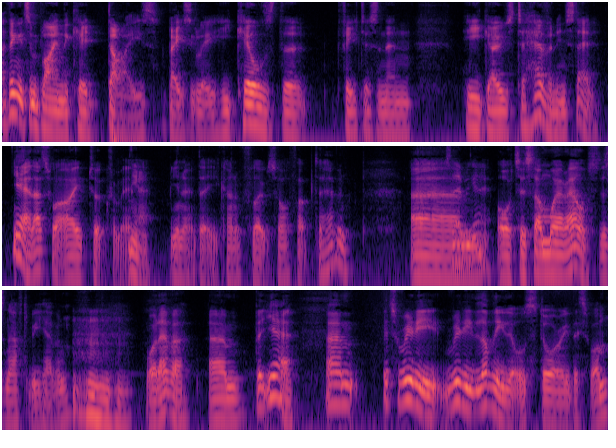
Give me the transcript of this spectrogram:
I think it's implying the kid dies, basically. He kills the fetus and then he goes to heaven instead. yeah, that's what I took from it. Yeah. you know that he kind of floats off up to heaven. Um, there we go. Or to somewhere else. It doesn't have to be heaven. Whatever. Um, but yeah, um, it's really, really lovely little story. This one.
